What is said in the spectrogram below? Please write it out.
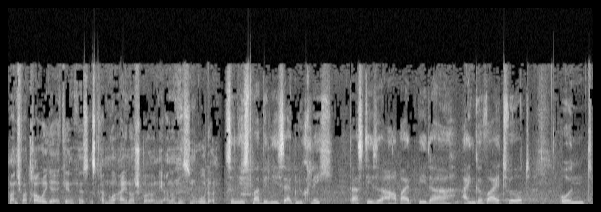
manchmal traurige Erkenntnis, es kann nur einer steuern, die anderen müssen rudern. Zunächst mal bin ich sehr glücklich, dass diese Arbeit wieder eingeweiht wird. Und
